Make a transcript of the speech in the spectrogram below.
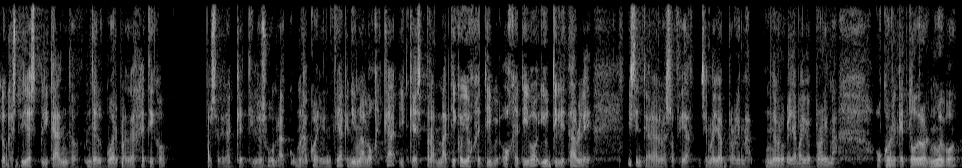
lo que estoy explicando del cuerpo energético, pues se verá que tiene una, coherencia, que tiene una lógica y que es pragmático y objetivo, y utilizable. Y se integra en la sociedad sin mayor problema. No creo que haya mayor problema. Ocurre que todo lo nuevo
